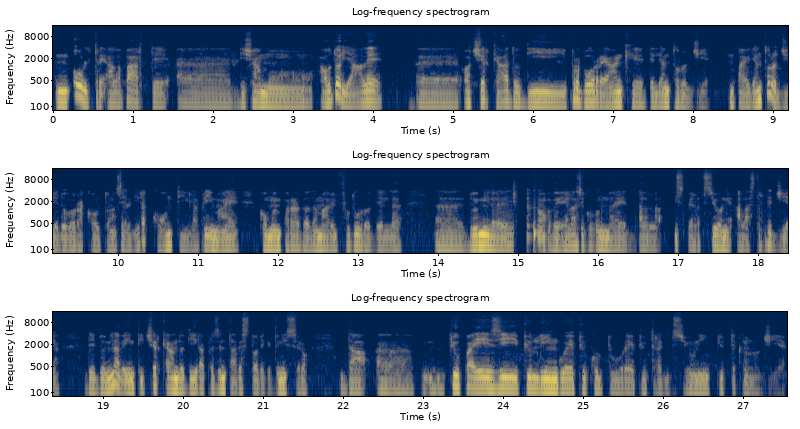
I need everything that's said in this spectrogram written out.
mh, oltre alla parte, uh, diciamo, autoriale, ho cercato di proporre anche delle antologie un paio di antologie dove ho raccolto una serie di racconti. La prima è Come ho imparato ad amare il futuro del 2019 eh, e la seconda è dalla disperazione alla strategia del 2020, cercando di rappresentare storie che venissero da uh, più paesi, più lingue, più culture, più tradizioni, più tecnologie.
